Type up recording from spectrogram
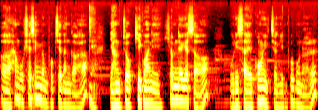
어, 한국 새생명복지단과 네. 양쪽 기관이 협력해서 우리 사회 공익적인 부분을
